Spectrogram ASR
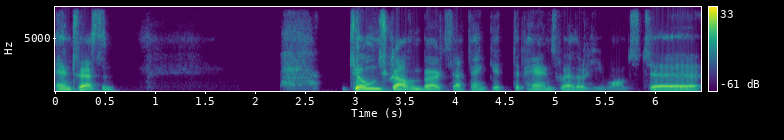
Interesting. Jones Gravenberch, I think it depends whether he wants to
